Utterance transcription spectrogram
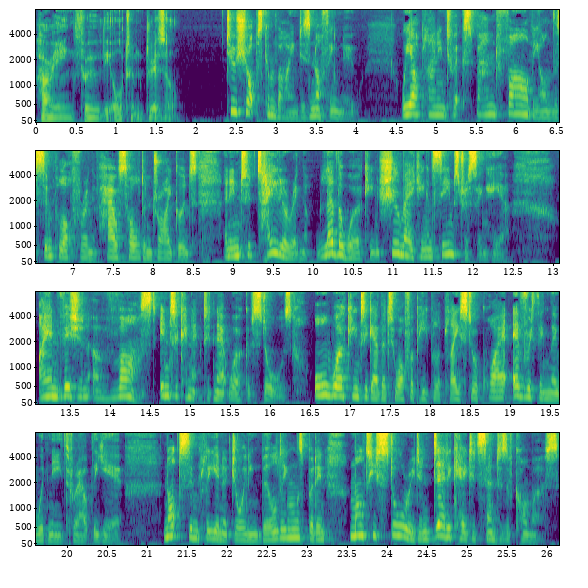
hurrying through the autumn drizzle. Two shops combined is nothing new. We are planning to expand far beyond the simple offering of household and dry goods and into tailoring, leatherworking, shoemaking, and seamstressing here. I envision a vast, interconnected network of stores, all working together to offer people a place to acquire everything they would need throughout the year. Not simply in adjoining buildings, but in multi storied and dedicated centres of commerce.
